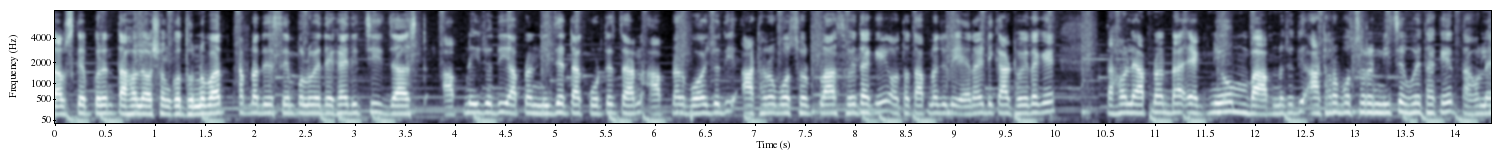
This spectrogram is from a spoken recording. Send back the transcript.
সাবস্ক্রাইব করেন, তাহলে অসংখ্য ধন্যবাদ। আপনাদের সিম্পল ওয়ে দেখাই দিচ্ছি। জাস্ট আপনি যদি আপনার নিজেরটা করতে চান, আপনার বয়স যদি আঠারো বছর প্লাস হয়ে থাকে, অর্থাৎ আপনার যদি এনআইডি কার্ড হয়ে থাকে তাহলে আপনারটা এক নিয়ম বা আপনার যদি আঠারো বছরের নিচে হয়ে থাকে, তাহলে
